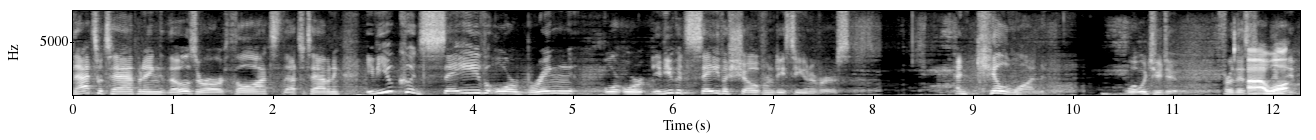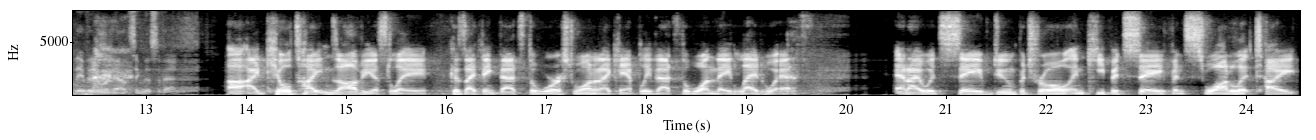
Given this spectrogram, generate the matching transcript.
That's what's happening. Those are our thoughts. That's what's happening. If you could save or bring, or, or if you could save a show from DC Universe and kill one, what would you do for this? Uh, well- if, if they were announcing this event. Uh, I'd kill Titans, obviously, because I think that's the worst one, and I can't believe that's the one they led with. And I would save Doom Patrol and keep it safe and swaddle it tight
